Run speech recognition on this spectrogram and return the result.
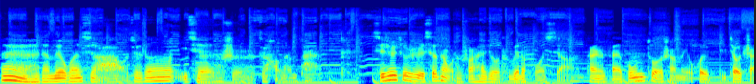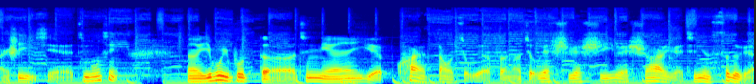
哎，但没有关系啊，我觉得一切都是最好的安排。其实就是现在我的状态就特别的佛系啊，但是在工作上呢也会比较展示一些进攻性。嗯，一步一步的，今年也快到九月份了，九月、十月、十一月、十二月，仅仅四个月。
